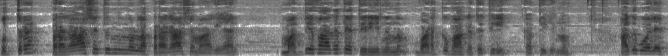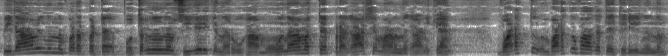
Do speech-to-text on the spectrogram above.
പുത്രൻ പ്രകാശത്തിൽ നിന്നുള്ള പ്രകാശമാകിയാൽ മധ്യഭാഗത്തെ തിരിയിൽ നിന്നും വടക്കു ഭാഗത്തെ തിരി കത്തിക്കുന്നു. അതുപോലെ പിതാവിൽ നിന്നും പുറപ്പെട്ട് പുത്രനിൽ നിന്നും സ്വീകരിക്കുന്ന റൂഹ മൂന്നാമത്തെ പ്രകാശമാണെന്ന് കാണിക്കാൻ വടക്ക് വടക്കു ഭാഗത്തെ തിരിയിൽ നിന്നും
